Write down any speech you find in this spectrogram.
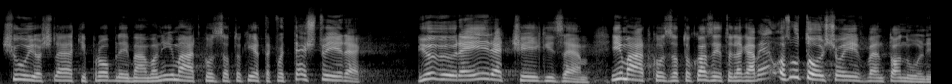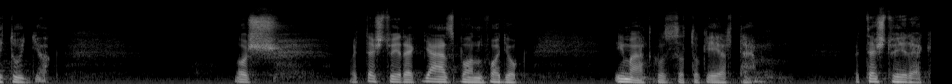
súlyos lelki problémám van, imádkozzatok értek. Vagy testvérek, jövőre érettségizem, imádkozzatok azért, hogy legalább az utolsó évben tanulni tudjak. Nos, vagy testvérek, gyászban vagyok, imádkozzatok értem. Vagy testvérek,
